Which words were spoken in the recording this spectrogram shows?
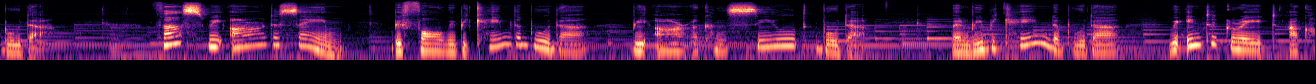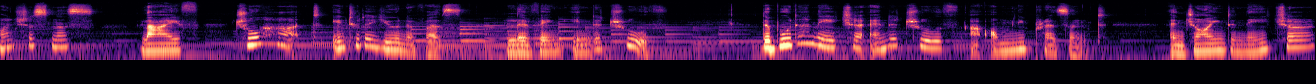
Buddha. Thus, we are the same. Before we became the Buddha, we are a concealed Buddha. When we became the Buddha, we integrate our consciousness, life, true heart into the universe, living in the truth. The Buddha nature and the truth are omnipresent. Enjoying the nature,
